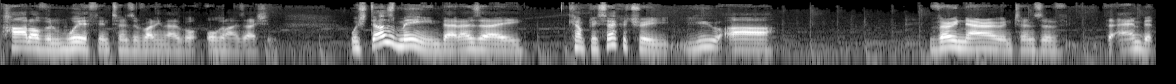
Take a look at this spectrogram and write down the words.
part of and with in terms of running that organization. Which does mean that as a company secretary, you are very narrow in terms of the ambit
